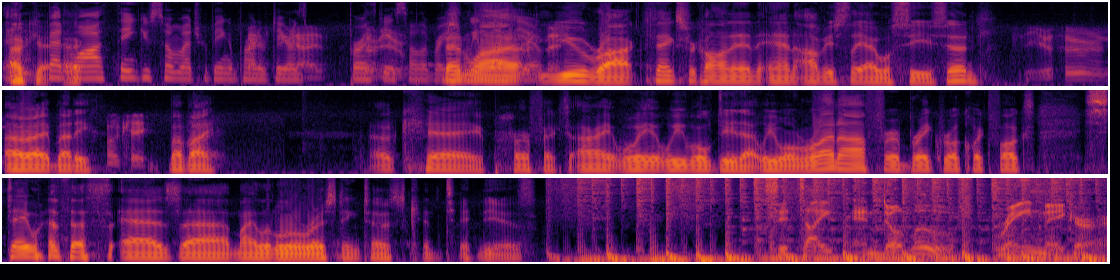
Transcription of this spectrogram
And Okay, Benoit, thank you so much for being a part of you, Darren's guys. birthday Love you. celebration. we love Benoit, you. you rock. Thanks for calling in, and obviously I will see you soon. See you soon. All right, buddy. Okay. Bye bye. Okay, perfect. All right, we we will do that. We will run off for a break real quick, folks. Stay with us as uh, my little roasting toast continues. Sit tight and don't move. Rainmaker.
